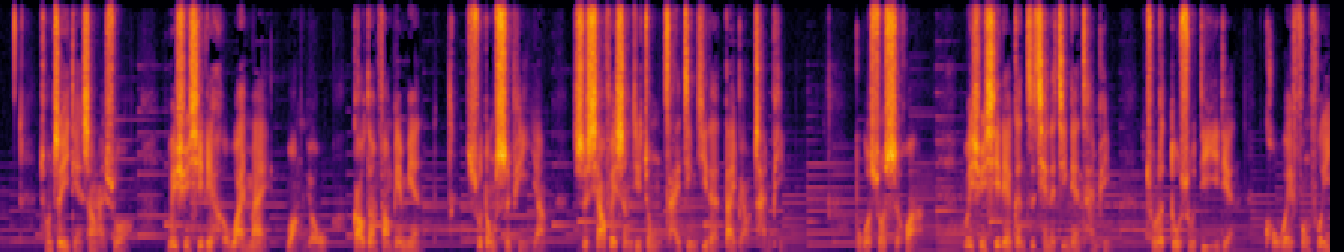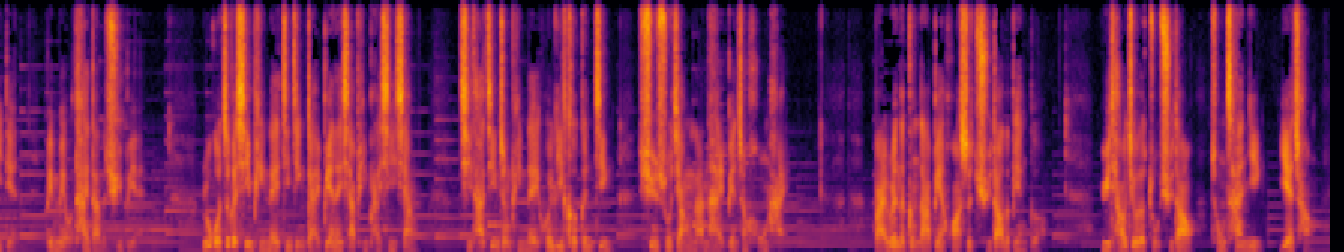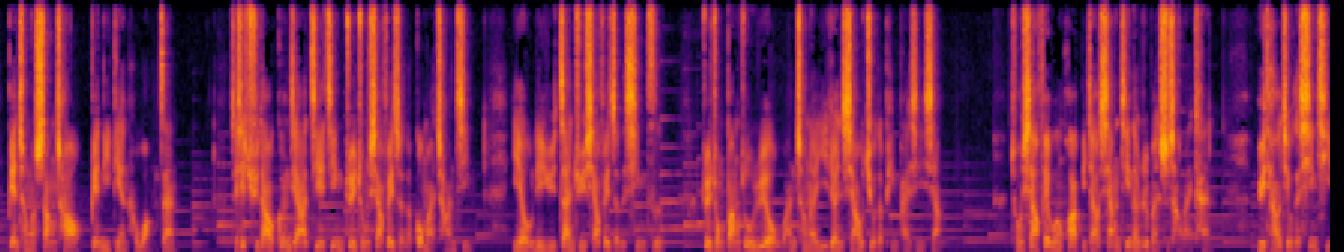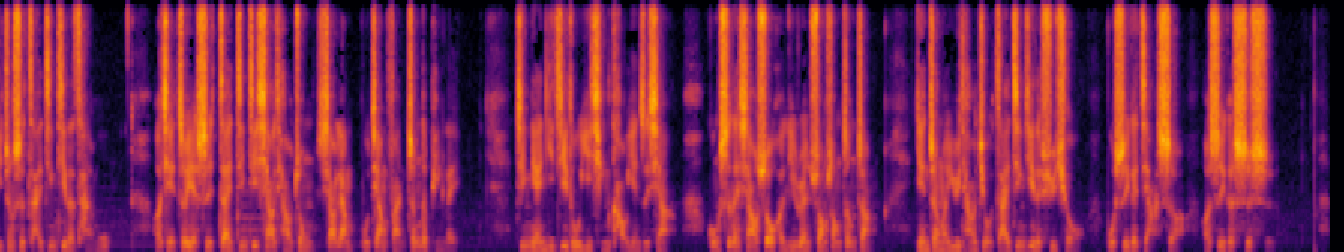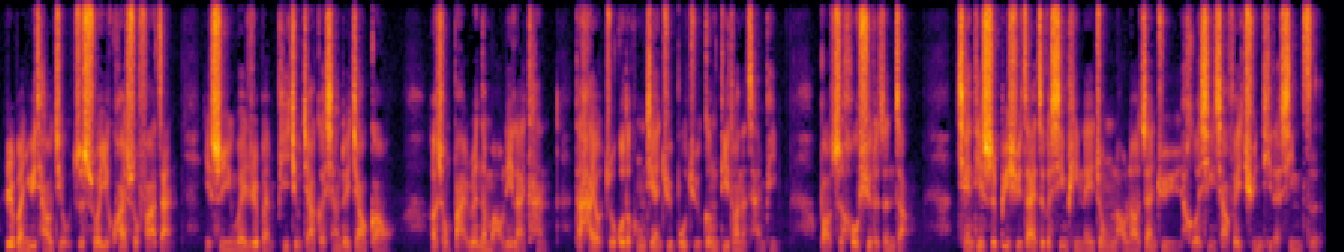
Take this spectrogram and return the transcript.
从这一点上来说，微醺系列和外卖、网游、高端方便面、速冻食品一样，是消费升级中宅经济的代表产品。不过说实话，微醺系列跟之前的经典产品，除了度数低一点、口味丰富一点，并没有太大的区别。如果这个新品类仅仅改变了一下品牌形象，其他竞争品类会立刻跟进，迅速将蓝海变成红海。百润的更大变化是渠道的变革，玉条酒的主渠道从餐饮、夜场变成了商超、便利店和网站，这些渠道更加接近最终消费者的购买场景，也有利于占据消费者的心智，最终帮助 Rio 完成了一人小酒的品牌形象。从消费文化比较相近的日本市场来看。玉条酒的兴起正是宅经济的产物，而且这也是在经济萧条中销量不降反增的品类。今年一季度疫情考验之下，公司的销售和利润双双增长，验证了玉条酒宅经济的需求不是一个假设，而是一个事实。日本玉条酒之所以快速发展，也是因为日本啤酒价格相对较高，而从百润的毛利来看，它还有足够的空间去布局更低端的产品。保持后续的增长，前提是必须在这个新品类中牢牢占据核心消费群体的心智。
